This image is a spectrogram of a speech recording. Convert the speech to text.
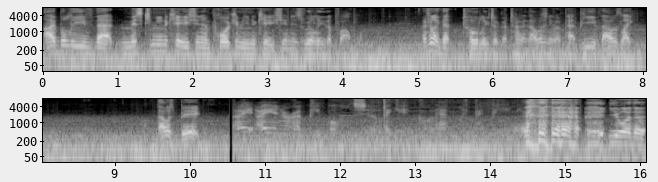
I believe that miscommunication and poor communication is really the problem. I feel like that totally took a turn. That wasn't even a pet peeve. That was like, that was big. I, I interrupt people, so I can't call that my pet peeve. you are the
